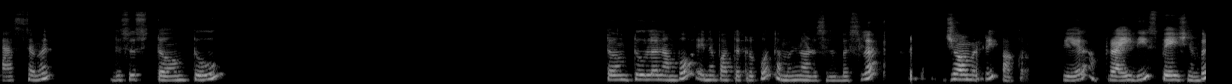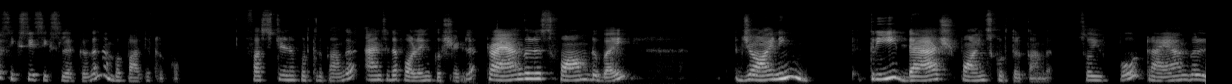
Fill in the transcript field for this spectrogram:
Class 7. This is term 2. term 2ல நம்ம என்ன பார்த்துட்டு இருக்கோம் தமிழ்நாடு சிலபஸ்ல ஜியாமெட்ரி பார்க்குறோம். கிளியரா try these page number sixty சிக்ஸ்ல இருக்கிறத நம்ம பார்த்துட்டு இருக்கோம் ஃபர்ஸ்ட் என்ன கொடுத்துருக்காங்க? ஆன்சர் த ஃபாலோயிங் கொஸ்டின்ல triangle is formed by joining three dash points கொடுத்துருக்காங்க. ஸோ இப்போ ட்ரையாங்கிள்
